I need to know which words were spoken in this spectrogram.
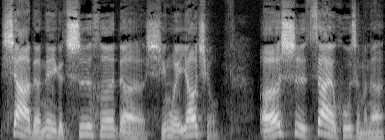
下的那个吃喝的行为要求，而是在乎什么呢？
